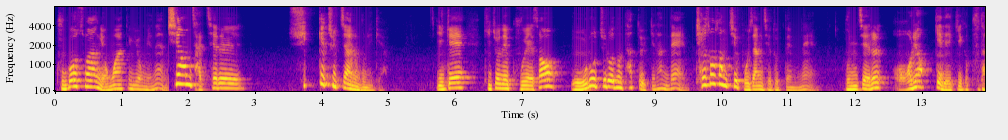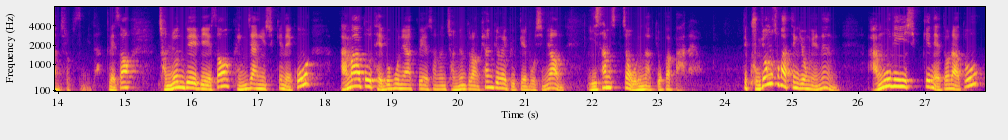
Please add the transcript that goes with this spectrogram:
국어, 수학, 영어 같은 경우에는 시험 자체를 쉽게 출제하는 분위기예요. 이게 기존의 9에서 5로 줄어든 탓도 있긴 한데 최소 성취 보장 제도 때문에 문제를 어렵게 내기가 부담스럽습니다. 그래서 전년도에 비해서 굉장히 쉽게 내고 아마도 대부분의 학교에서는 전년도랑 평균을 비교해 보시면 2, 30점 오른 학교가 많아요. 근데 국영수 같은 경우에는 아무리 쉽게 내더라도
